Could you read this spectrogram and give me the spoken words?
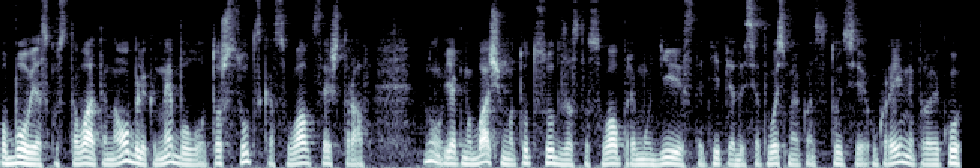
обов'язку ставати на облік не було, тож суд скасував цей штраф. Ну, як ми бачимо, тут суд застосував пряму дію статті 58 Конституції України, про яку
